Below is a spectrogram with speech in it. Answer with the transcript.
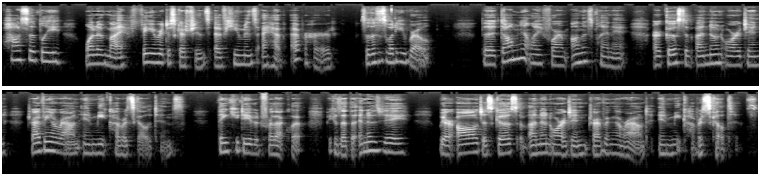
possibly one of my favorite descriptions of humans I have ever heard. So this is what he wrote. The dominant life form on this planet are ghosts of unknown origin driving around in meat covered skeletons. Thank you, David, for that quote, because at the end of the day, we are all just ghosts of unknown origin driving around in meat covered skeletons.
